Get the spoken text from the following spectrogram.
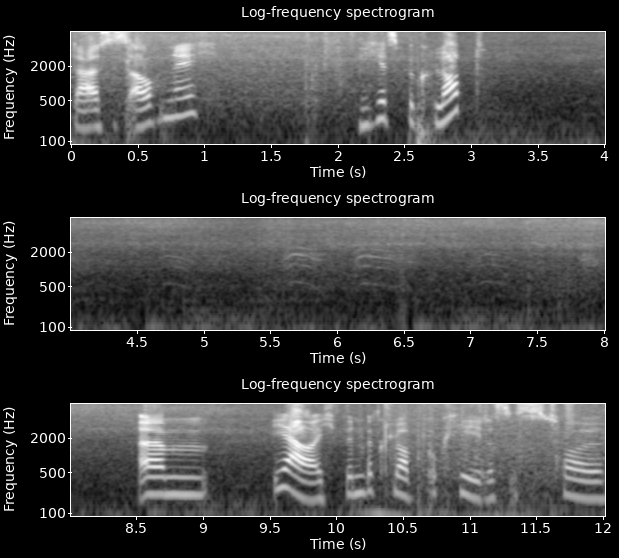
Da ist es auch nicht. Bin ich jetzt bekloppt? Ähm, ja, ich bin bekloppt. Okay, das ist toll.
